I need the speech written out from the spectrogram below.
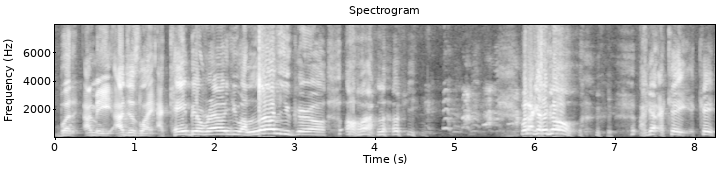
but I mean, I just like I can't be around you. I love you, girl. Oh, I love you. but I gotta go. I got. I can't. I can't.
